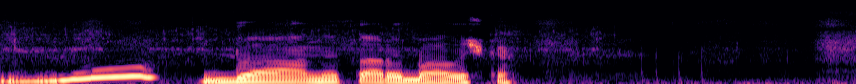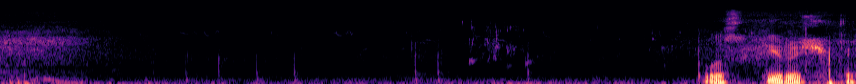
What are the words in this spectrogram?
Ну, да, не та рибалочка. Пластирочка.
